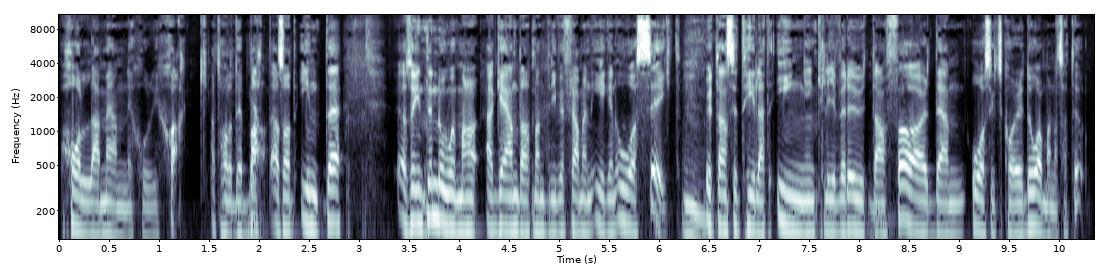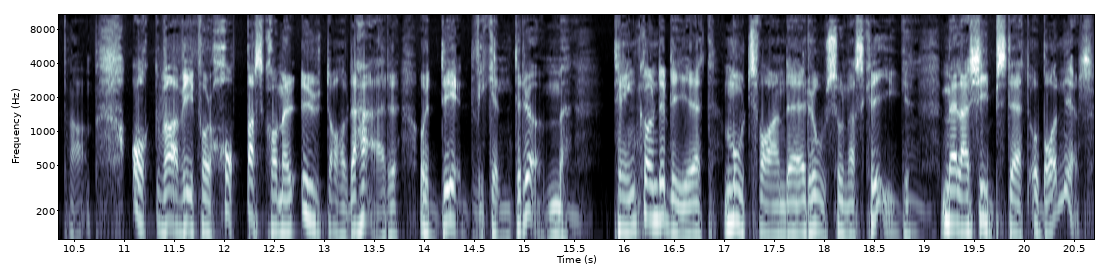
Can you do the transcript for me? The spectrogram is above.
hålla människor i schack. Att hålla debatt. Alltså att inte, alltså inte nog att man har agenda att man driver fram en egen åsikt. Utan se till att ingen kliver utanför den åsiktskorridor man har satt upp. Ja. Och vad vi får hoppas kommer ut av det här. Och det, vilken dröm. Tänk om det blir ett motsvarande rosornas krig mellan Schibsted och Bonniers.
